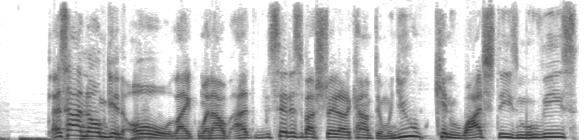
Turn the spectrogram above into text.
That's how I know I'm getting old. Like when I I said this about Straight Outta Compton. When you can watch these movies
